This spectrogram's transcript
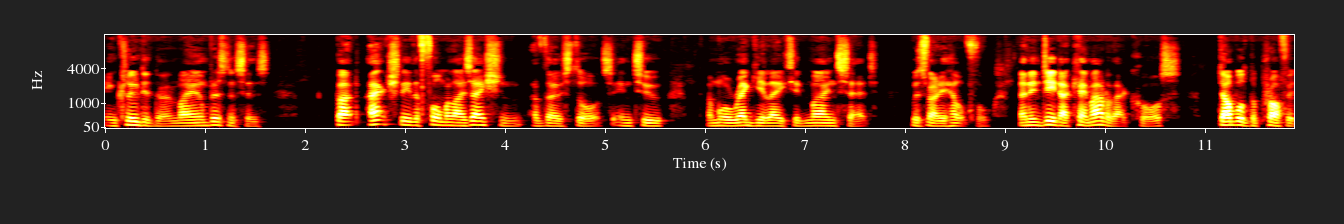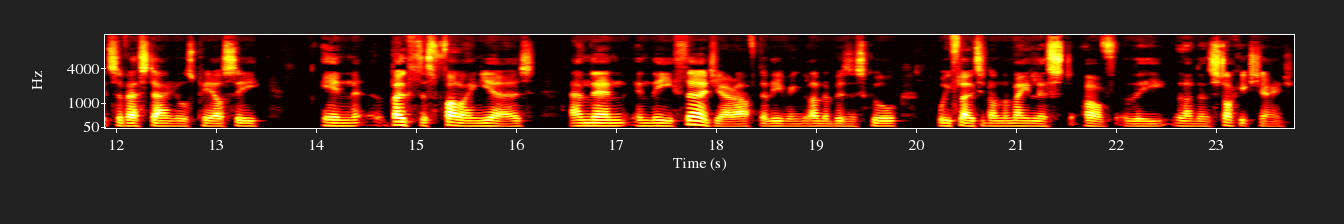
included them in my own businesses. But actually, the formalization of those thoughts into a more regulated mindset was very helpful. And indeed, I came out of that course, doubled the profits of S. Daniels PLC in both the following years. And then in the third year after leaving London Business School, we floated on the main list of the London Stock Exchange.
